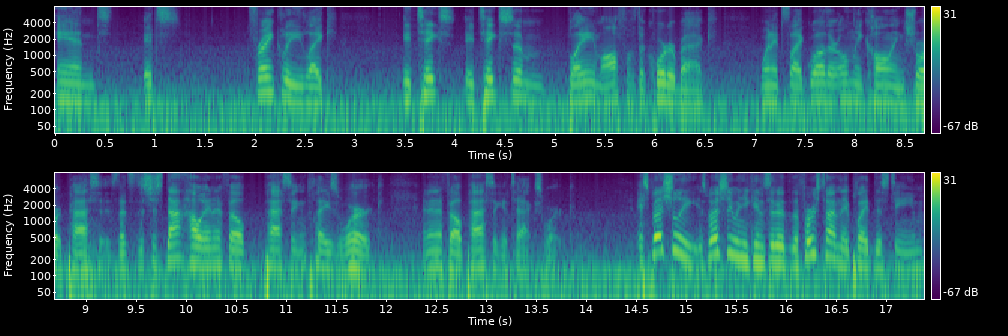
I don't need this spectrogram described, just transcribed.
and it's frankly like it takes it takes some blame off of the quarterback when it's like, well, they're only calling short passes. That's, that's just not how NFL passing plays work and NFL passing attacks work. Especially especially when you consider the first time they played this team,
